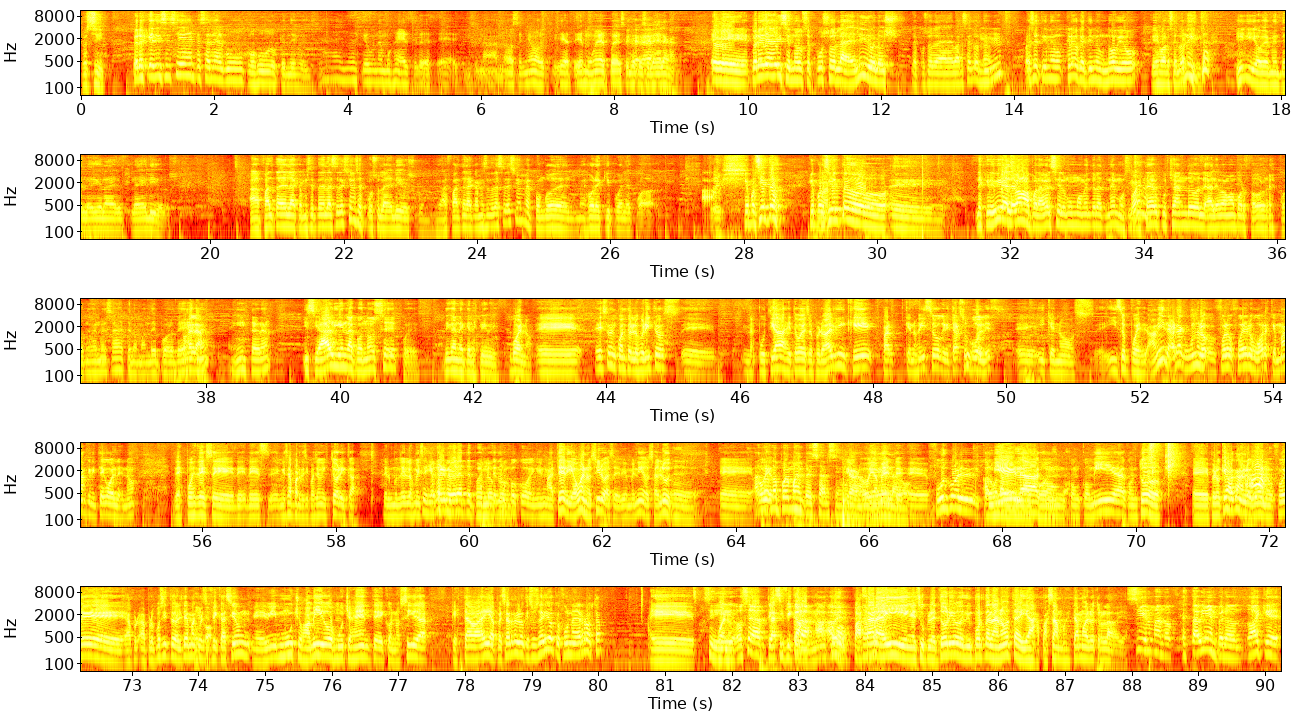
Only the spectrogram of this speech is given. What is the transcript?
Pues sí. Pero es que dice siempre sale algún cojudo pendejo dice, no es que una mujer se feo. Y dice, no, no, señor, ella es mujer, puede decir lo que se le dé la gana. Eh, pero ella dice, no, se puso la del ídolo, se puso la de Barcelona. Parece tiene, creo que tiene un novio que es barcelonista y obviamente le dio la del, la del ídolo. A falta de la camiseta de la selección se puso la del ídolo. Bueno, a falta de la camiseta de la selección me pongo del mejor equipo del Ecuador. Ah, que por cierto, que por Bueno. cierto, eh, le escribí a Alebama para ver si en algún momento la tenemos. Si Bueno. me estás escuchando, Alebama, por favor, responde el mensaje. Te lo mandé por DM Ojalá. en Instagram. Y si alguien la conoce, pues díganle que le escribí. Bueno, eh, eso en cuanto a los gritos, eh, las puteadas y todo eso, pero alguien que, que nos hizo gritar sus goles eh, y que nos hizo, pues, a mí la verdad que uno lo- fue, fue de los jugadores que más grité goles, ¿no? Después de ese, de, de ese- en esa participación histórica del Mundial de 2006. Y Pero ahora espérate, pues, meternos loco. un poco en, en materia. Bueno, sírvase, bienvenido, salud. Eh, Eh, Ah, no, podemos empezar sin una Claro, obviamente. o- eh, fútbol con biela, con, comida, con todo. Eh, pero qué bacán, lo bueno, fue a, pro- a propósito del tema clasificación, eh, vi muchos amigos, mucha gente conocida que estaba ahí, a pesar de lo que sucedió, que fue una derrota. Eh, Sí, bueno, o sea, clasificamos, pero, ¿no? Es como ver, pasar tampoco- ahí en el supletorio, no importa la nota y ya, pasamos, estamos del otro lado ya. Sí, hermano, está bien, pero no hay que.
